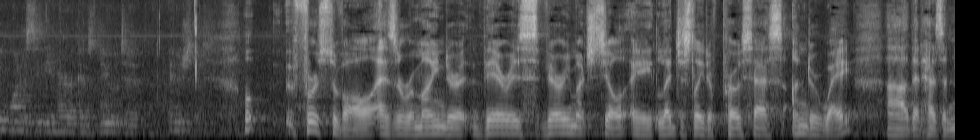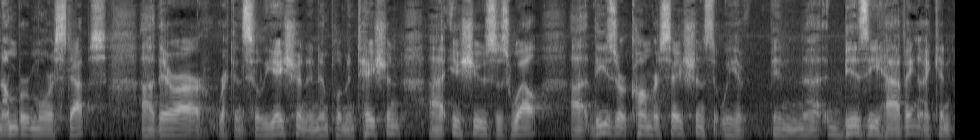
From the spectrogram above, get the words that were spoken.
You want to see the Americans do to finish this? Well, First of all, as a reminder, there is very much still a legislative process underway uh, that has a number more steps. Uh, there are reconciliation and implementation uh, issues as well. Uh, these are conversations that we have been uh, busy having. I can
